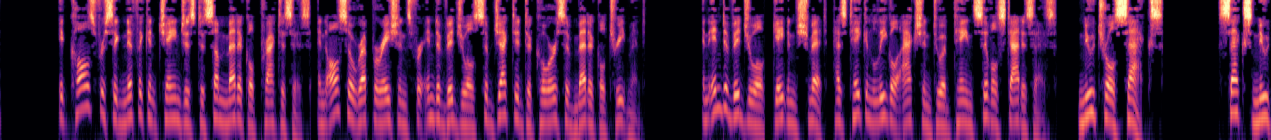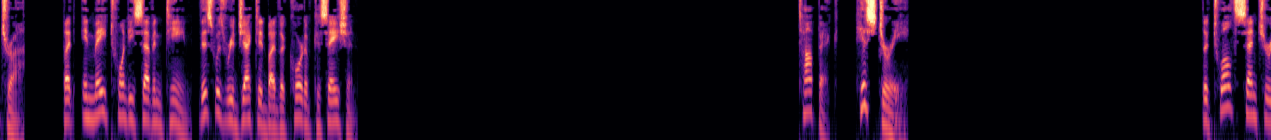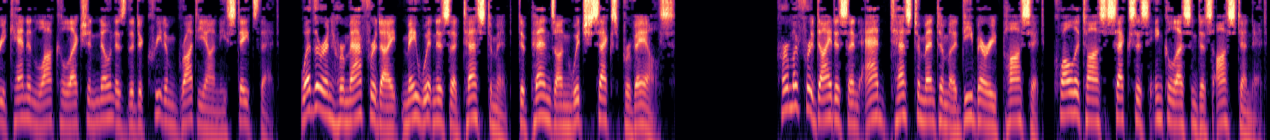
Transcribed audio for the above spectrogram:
It calls for significant changes to some medical practices, and also reparations for individuals subjected to coercive medical treatment. An individual, Gaetan Schmidt, has taken legal action to obtain civil status as neutral sex, sex neutra, but, in May 2017, this was rejected by the Court of Cassation. History The 12th-century canon law collection known as the Decretum Gratiani states that, "...whether an hermaphrodite may witness a testament, depends on which sex prevails." Hermaphroditus and ad testamentum adhiberi possit, qualitas sexus incolescentus ostendit.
